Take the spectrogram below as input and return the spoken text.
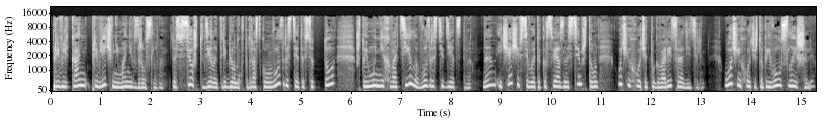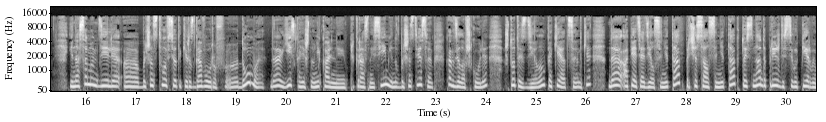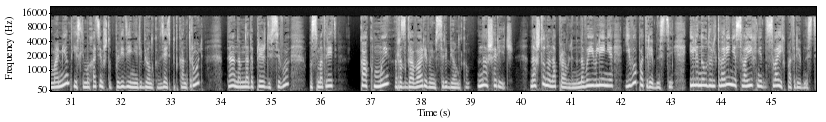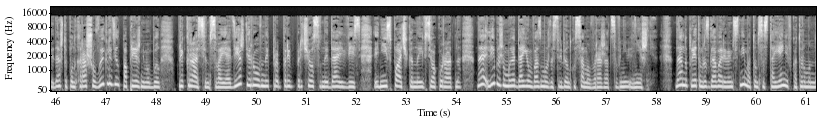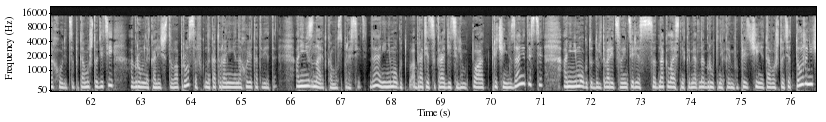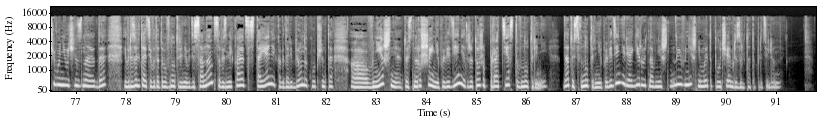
привлекань, привлечь внимание взрослого. То есть все, что делает ребенок в подростковом возрасте, это все то, что ему не хватило в возрасте детства. Да? И чаще всего это связано с тем, что он очень хочет поговорить с родителем очень хочет, чтобы его услышали. И на самом деле а, большинство все-таки разговоров э, дома, да, есть, конечно, уникальные, прекрасные семьи, но в большинстве своем, как дела в школе, что ты сделал, какие оценки, да, опять оделся не так, причесался не так. То есть надо прежде всего первый момент, если мы хотим, чтобы поведение ребенка взять под контроль, да, нам надо прежде всего посмотреть, как мы разговариваем с ребенком, наша речь на что она направлена? На выявление его потребностей или на удовлетворение своих, не, своих потребностей, да, чтобы он хорошо выглядел, по-прежнему был прекрасен в своей одежде, ровный, при, причесанный, да, и весь не испачканный, и все аккуратно, да, либо же мы даем возможность ребенку самовыражаться внешне, да, но при этом разговариваем с ним о том состоянии, в котором он находится, потому что у детей огромное количество вопросов, на которые они не находят ответа. Они не знают, кому спросить, да, они не могут обратиться к родителям по причине занятости, они не могут удовлетворить свой интерес с одноклассниками, одногруппниками по причине того, что те тоже ничего не очень знают, да, и в результате вот этого внутреннего диссонанса возникает состояние, когда ребенок, в общем-то, а, внешне, то есть нарушение поведения, это же тоже протест внутренний, да, то есть внутреннее поведение реагирует на внешнее, ну и внешне мы это получаем результат определенный.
